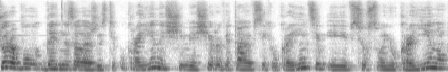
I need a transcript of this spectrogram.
Вчора був День Незалежності України, з чим я щиро вітаю всіх українців і всю свою країну.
